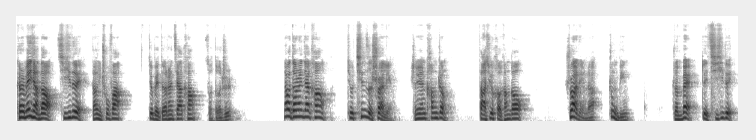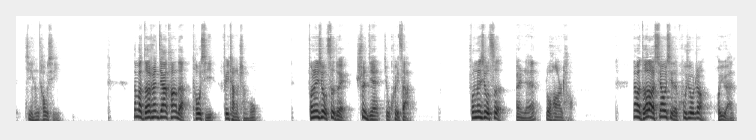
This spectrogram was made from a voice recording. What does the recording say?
可是没想到奇袭队刚一出发。就被德川家康所得知。那么德川家康就亲自率领神原康正、大须贺康高，率领着重兵，准备对奇袭队进行偷袭。那么德川家康的偷袭非常的成功，丰臣秀次队瞬间就溃散了，丰臣秀次本人落荒而逃。那么得到消息的枯修正回援，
